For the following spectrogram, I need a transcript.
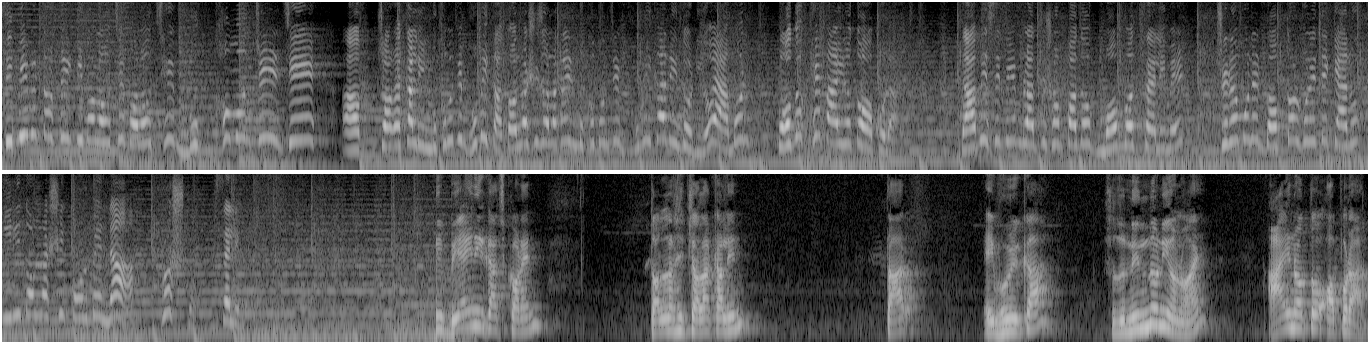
সিপিএম এর তরফ থেকে কি বলা হচ্ছে? বলা হচ্ছে মুখ্যমন্ত্রীর যে চলাকালীন মুখ্যমন্ত্রীর ভূমিকা, তল্লাশি চলাকালীন মুখ্যমন্ত্রীর ভূমিকা নিন্দনীয়, এমন পদক্ষেপ আইনত অপরাধ। দাবি সিপিএম রাজ্য সম্পাদক মোহাম্মদ সেলিমের, তৃণমূলের দপ্তরগুলিতে কেন ইডি তল্লাশি করবে না? প্রশ্ন সেলিমের। তিনি বেআইনি কাজ করেন, তল্লাশি চলাকালীন। তার এই ভূমিকা শুধু নিন্দনীয় নয়, আইনত অপরাধ।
